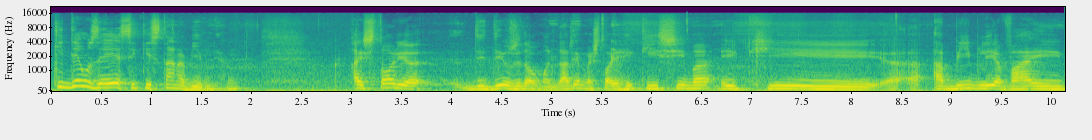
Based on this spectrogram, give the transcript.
Que Deus é esse que está na Bíblia? Uhum. A história de Deus e da humanidade é uma história riquíssima e que a, a Bíblia vai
